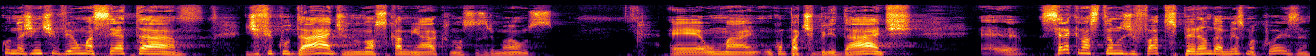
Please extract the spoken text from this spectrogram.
Quando a gente vê uma certa dificuldade no nosso caminhar com nossos irmãos, é uma incompatibilidade, é, será que nós estamos de fato esperando a mesma coisa?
